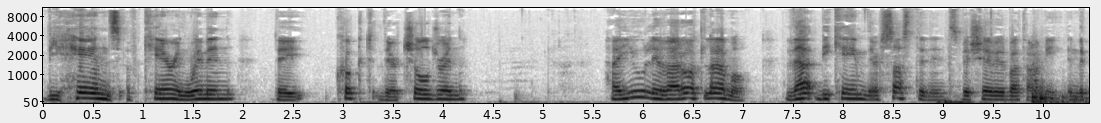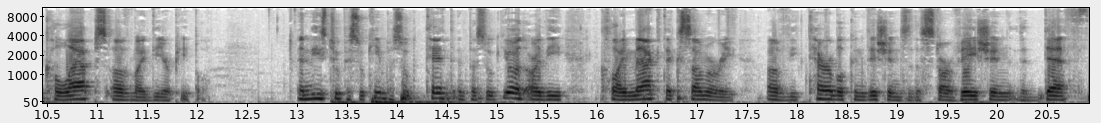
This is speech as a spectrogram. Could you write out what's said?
The hands of caring women, They cooked their children. Hayu levarot lamo. That became their sustenance, b'shever bat ami, in the collapse of my dear people. And these two pasukim, pasuk tet and pasuk yod, are the climactic summary of the terrible conditions, the starvation, the death,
